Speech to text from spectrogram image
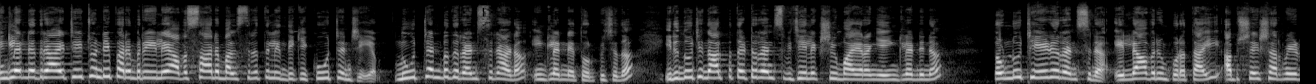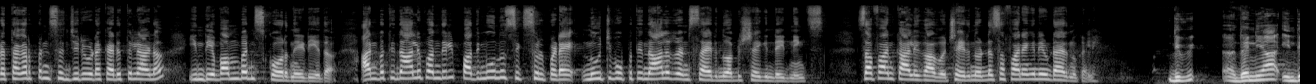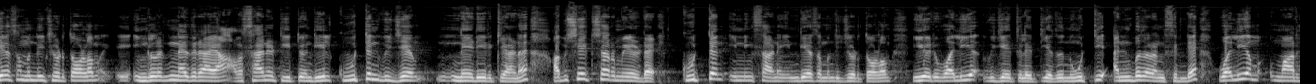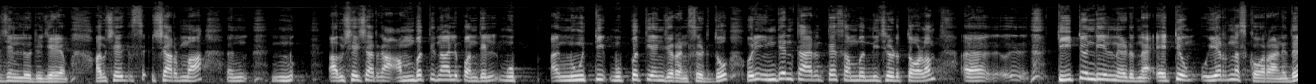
ഇംഗ്ലണ്ടിനെതിരായ T twenty പരമ്പരയിലെ അവസാന മത്സരത്തിൽ ഇന്ത്യയ്ക്ക് കൂറ്റൻ ജയം. നൂറ്റൻപത് റൺസിനാണ് ഇംഗ്ലണ്ടിനെ തോൽപ്പിച്ചത്. ഇരുന്നൂറ്റി നാൽപ്പത്തെട്ട് റൺസ് വിജയലക്ഷ്യവുമായി ഇറങ്ങിയ ഇംഗ്ലണ്ടിന് തൊണ്ണൂറ്റിയേഴ് റൺസിന് എല്ലാവരും പുറത്തായി. അഭിഷേക് ശർമ്മയുടെ തകർപ്പൻ സെഞ്ചുറിയുടെ കരുത്തിലാണ് ഇന്ത്യ വമ്പൻ സ്കോർ നേടിയത്. അൻപത്തിനാല് പന്തിൽ പതിമൂന്ന് സിക്സ് ഉൾപ്പെടെ നൂറ്റി മുപ്പത്തിനാല് റൺസായിരുന്നു അഭിഷേകിന്റെ ഇന്നിംഗ്സ്. സഫാൻ കാളികാവ് ചേരുന്നുണ്ട്. സഫാൻ എങ്ങനെയുണ്ടായിരുന്നു കളി? ധന്യ ഇന്ത്യയെ സംബന്ധിച്ചിടത്തോളം ഇംഗ്ലണ്ടിനെതിരായ അവസാന ടി ട്വന്റിയിൽ കൂറ്റൻ വിജയം നേടിയിരിക്കുകയാണ്. അഭിഷേക് ശർമ്മയുടെ കൂറ്റൻ ഇന്നിങ്സാണ് ഇന്ത്യയെ സംബന്ധിച്ചിടത്തോളം ഈ ഒരു വലിയ വിജയത്തിലെത്തിയത്. നൂറ്റി അൻപത് റൺസിന്റെ വലിയ മാർജിനിലൊരു ജയം അഭിഷേക് ശർമ്മ അഭിഷേക് ശർമ്മ അമ്പത്തിനാല് പന്തിൽ മുപ്പ നൂറ്റി മുപ്പത്തിയഞ്ച് റൺസ് എടുത്തു. ഒരു ഇന്ത്യൻ താരത്തെ സംബന്ധിച്ചിടത്തോളം ടി ട്വന്റിയിൽ നേടുന്ന ഏറ്റവും ഉയർന്ന സ്കോറാണിത്.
